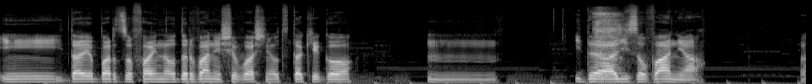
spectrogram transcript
i daje bardzo fajne oderwanie się właśnie od takiego mm, idealizowania e,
